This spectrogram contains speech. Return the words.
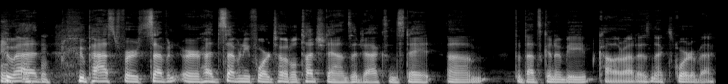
who had who passed for seven or had 74 total touchdowns at Jackson State. Um, that that's going to be Colorado's next quarterback.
